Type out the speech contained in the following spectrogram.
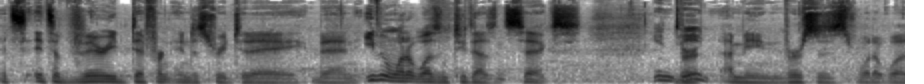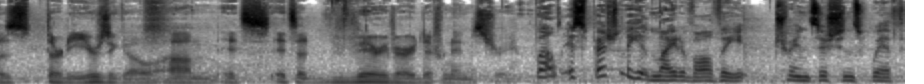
it's it's a very different industry today than even what it was in 2006. Indeed. I mean, versus what it was 30 years ago. Um, it's it's a very very different industry. Well, especially in light of all the transitions with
